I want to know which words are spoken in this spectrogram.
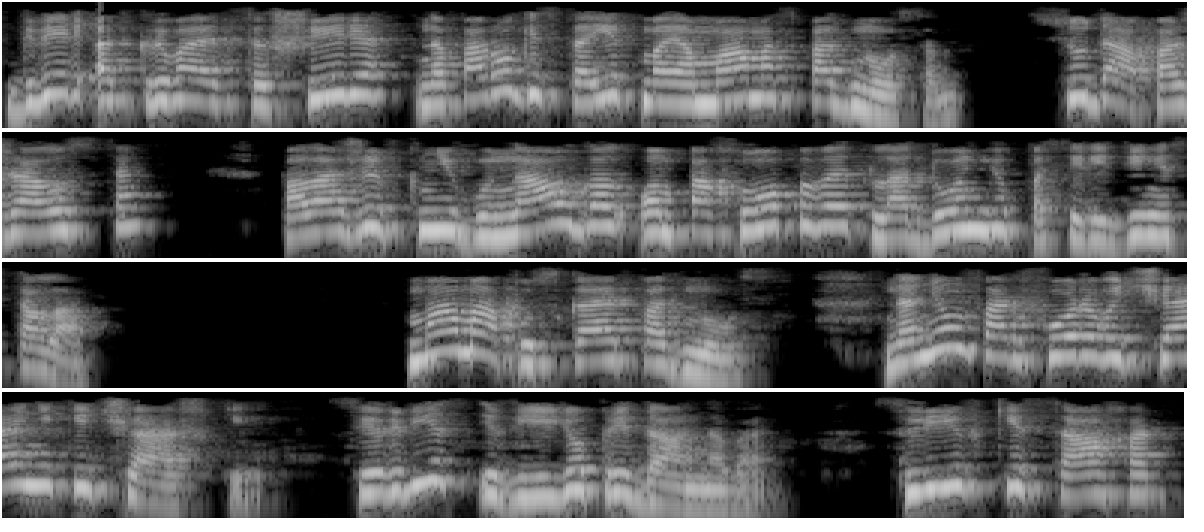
Дверь открывается шире, на пороге стоит моя мама с подносом. Сюда, пожалуйста. Положив книгу на угол, он похлопывает ладонью посередине стола. Мама опускает поднос. На нем фарфоровый чайник и чашки, сервиз из ее приданного, сливки, сахар,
